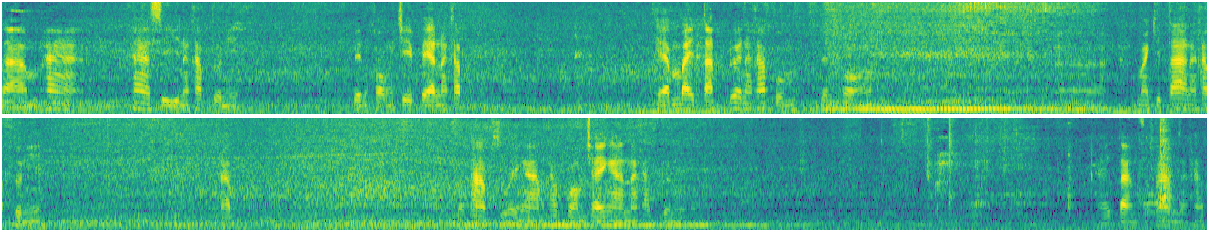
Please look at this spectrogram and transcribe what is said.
3 5 5 4นะครับตัวนี้ เป็นของเจแปนนะครับ แถมใบตัดด้วยนะครับผม เป็นของมากิต้านะครับตัวนี้ครับ สภาพสวยงามครับพร้อมใช้งานนะครับตัวนี้ขายตามสภาพนะครับ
